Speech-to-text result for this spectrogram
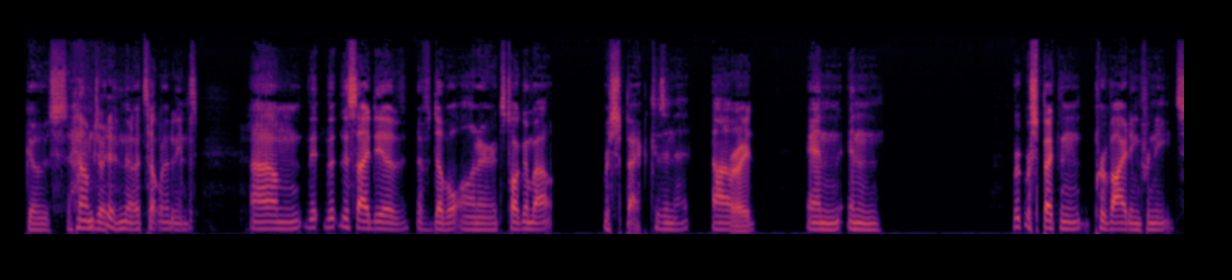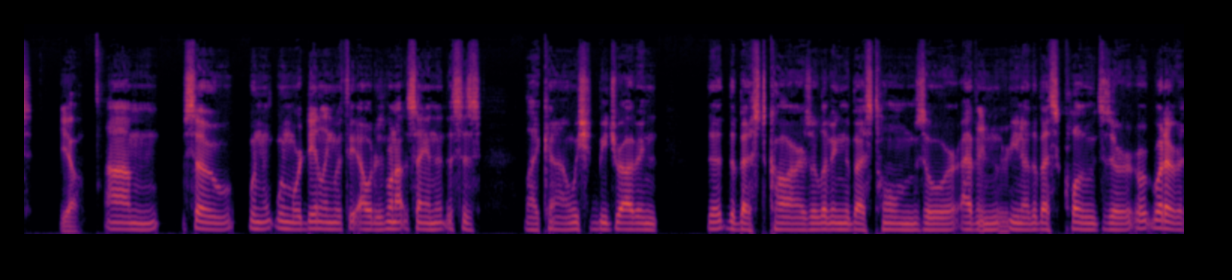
goes. I'm joking. No, it's not what it means. Um, th- th- this idea of, of double honor, it's talking about respect, isn't it? Um, right. And and re- respect and providing for needs. Yeah. Um, so when when we're dealing with the elders, we're not saying that this is like uh, we should be driving the, the best cars or living the best homes or having Mhm. you know the best clothes or, or whatever.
